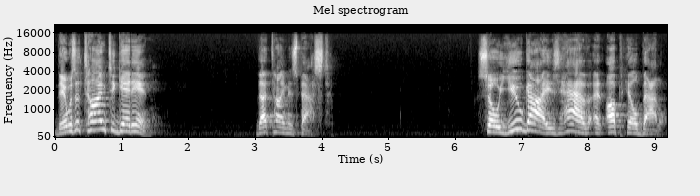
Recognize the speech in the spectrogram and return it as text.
there was a time to get in. That time has passed. So you guys have an uphill battle.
